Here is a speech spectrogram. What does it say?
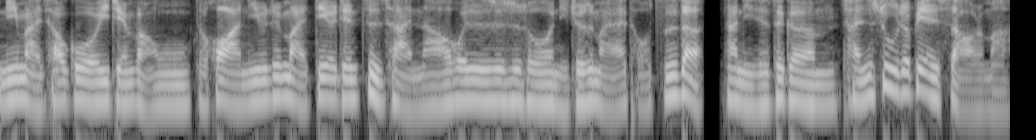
你买超过一间房屋的话，你就买第二间自产，然后或者就是说你就是买来投资的，那你的这个层数就变少了嘛。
